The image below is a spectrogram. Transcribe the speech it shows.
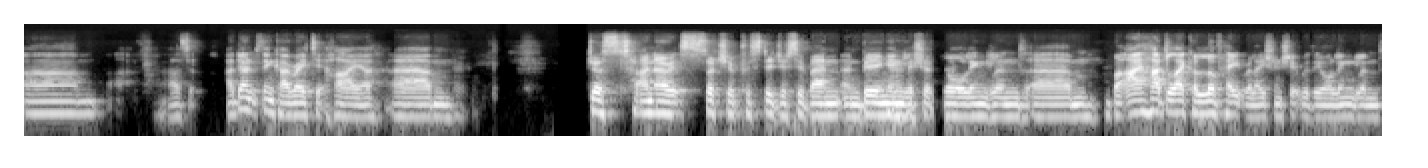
Um, I don't think I rate it higher. Um, just I know it's such a prestigious event and being mm. English at All England, um, but I had like a love hate relationship with the All England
